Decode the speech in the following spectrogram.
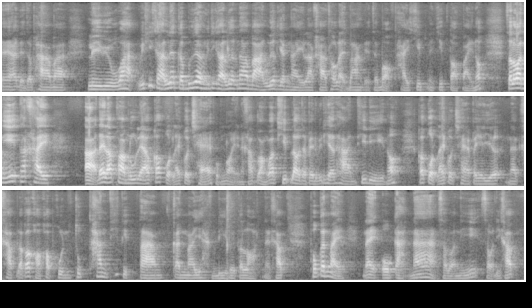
นะฮะเดี๋ยวจะพามารีวิวว่าวิธีการเลือกกระเบื้อง วิธีการเลือกหน้าบานเลือกยังไง ราคาเท่าไหร่บ้างเดี๋ยวจะบอกท้ายคลิปในคลิปต่อไปเนาะสำหรับวันนี้ถ้าใคร ได้รับความรู้แล้วก็กดไลค์กดแชร์ผมหน่อยนะครับหวังว่าคลิปเราจะเป็นวิทยาทานที่ดีเนาะก็กดไลค์กดแชร์ไปเยอะๆนะครับแล้วก็ขอขอบคุณทุกท่านที่ติดตามกันมาอย่างดีโดยตลอดนะครับ พบกันใหม่ในโอกาสหน้าสำหรับวันนี้ สวัสดีครับ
